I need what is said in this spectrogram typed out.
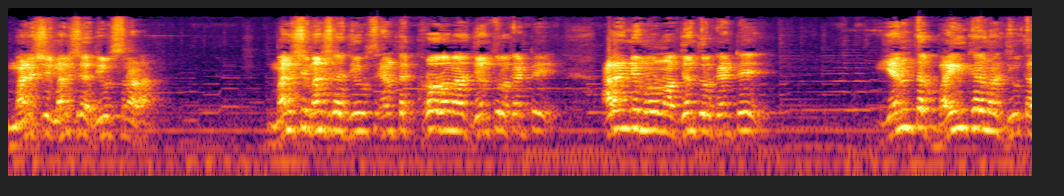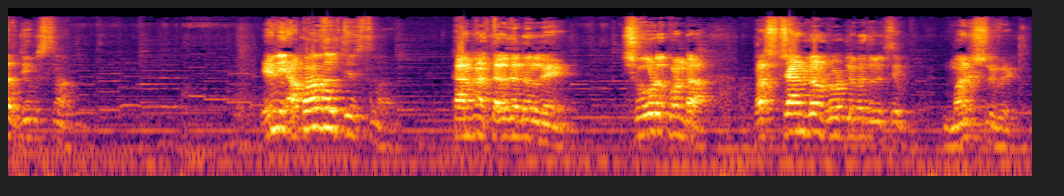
మనిషి మనిషిగా జీవిస్తున్నాడా? మనిషి మనిషిగా జీవిస్తు ఎంత క్రూరమైన జంతువుల కంటే అరణ్యంలో ఉన్న జంతువుల కంటే ఎంత భయంకరమైన జీవితాలు జీవిస్తున్నారు. ఎన్ని అపరాధాలు చేస్తున్నారు. కానీ నా తల్లిదండ్రుల్ని చూడకుండా బస్ స్టాండ్లో రోడ్ల మీద వేసే మనుషులు వీళ్ళు.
